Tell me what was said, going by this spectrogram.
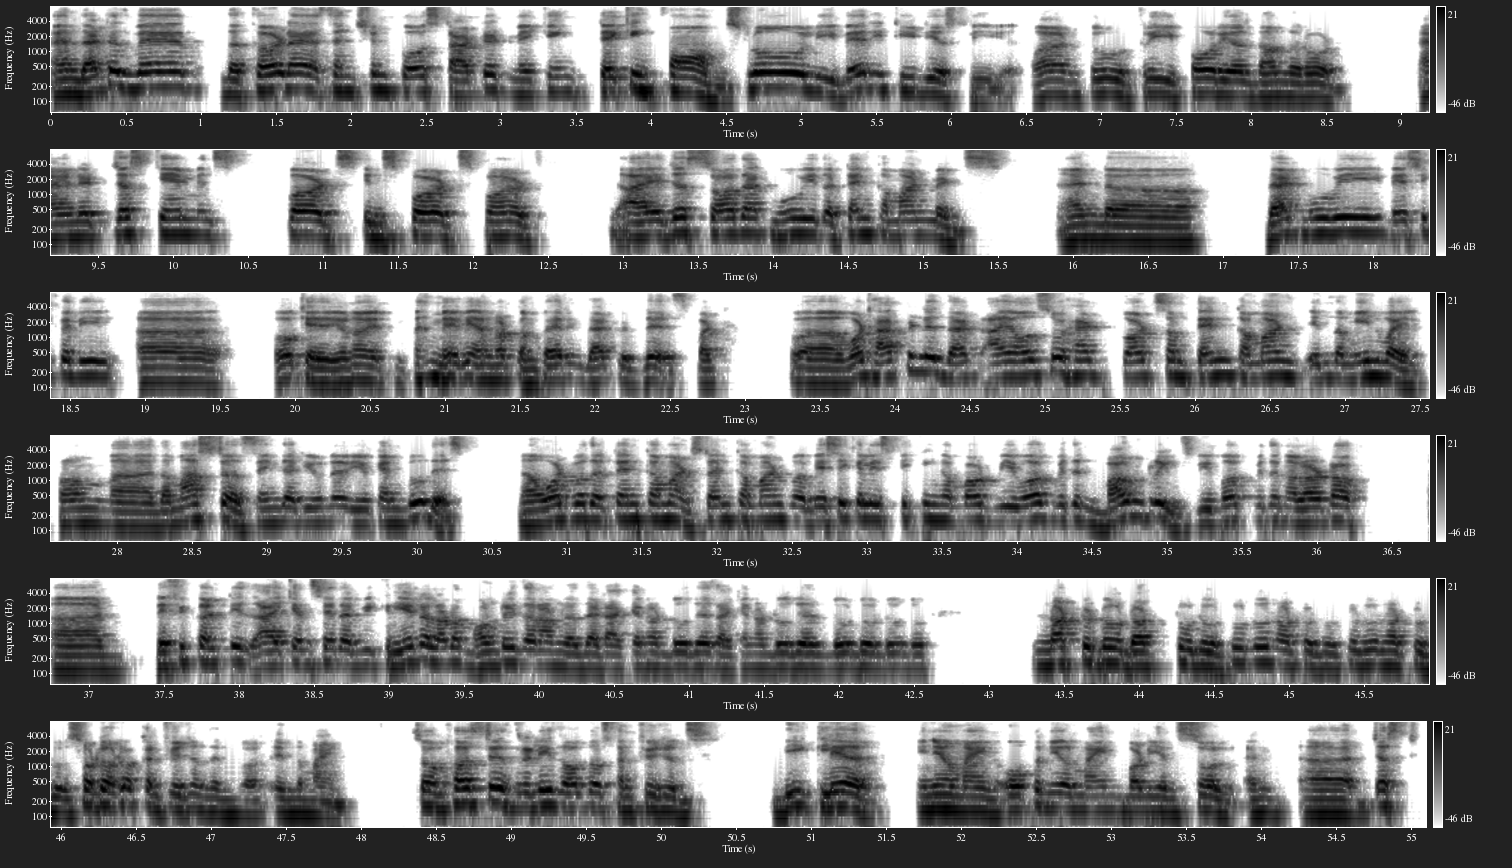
And that is where the third eye ascension course started making, taking form slowly, very tediously, one, two, three, four years down the road. And it just came in spurts, in spurts, spurts. I just saw that movie, The Ten Commandments. And uh, that movie basically, uh, okay, you know, maybe I'm not comparing that with this, but uh, what happened is that I also had got some 10 command in the meanwhile from uh, the master saying that you know you can do this. Now, what were the 10 commands? 10 commands were basically speaking about we work within boundaries. We work within a lot of uh, difficulties. I can say that we create a lot of boundaries around us that I cannot do this, I cannot do this, do, do, do, do. Not to do, not to do, to do, not to do, to do, not to do. So a lot of confusions in, in the mind. So first is release all those confusions. Be clear in your mind, open your mind, body, and soul, and uh, just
